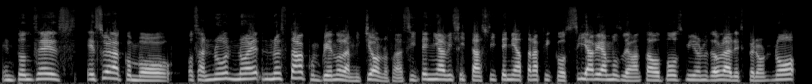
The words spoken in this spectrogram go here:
Entonces, eso era como, o sea, no, no, no estaba cumpliendo la misión, o sea, sí tenía visitas, sí tenía tráfico, sí habíamos levantado dos millones de dólares, pero no,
